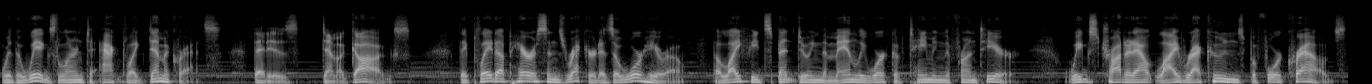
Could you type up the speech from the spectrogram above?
where the Whigs learned to act like Democrats, that is, demagogues. They played up Harrison's record as a war hero, the life he'd spent doing the manly work of taming the frontier, Whigs trotted out live raccoons before crowds,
